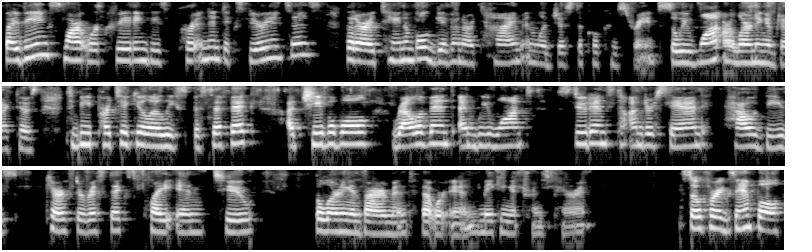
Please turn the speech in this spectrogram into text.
By being SMART, we're creating these pertinent experiences that are attainable given our time and logistical constraints. So we want our learning objectives to be particularly specific, achievable, relevant, and we want students to understand how these characteristics play into the learning environment that we're in, making it transparent. So for example,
